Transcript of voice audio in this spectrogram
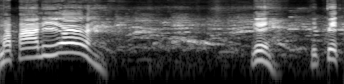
Mapali ah. Sige, higpit.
